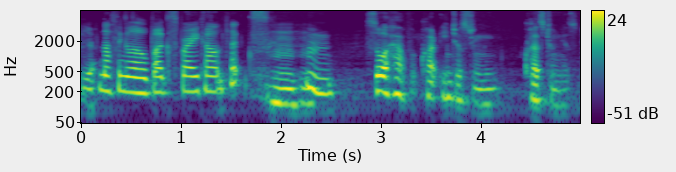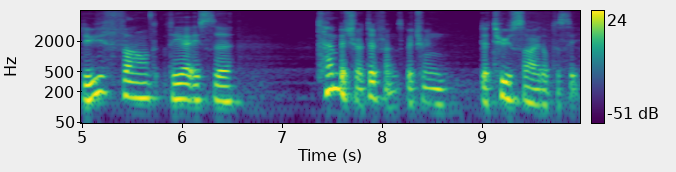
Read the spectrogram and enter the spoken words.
Yeah. nothing a little bug spray can't fix. Mhm. So I have a quite interesting question. Is do you found there is a temperature difference between the two sides of the sea?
